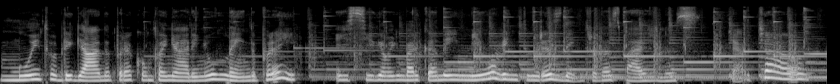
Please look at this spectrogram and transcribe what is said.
Muito obrigada por acompanharem o Lendo por aí e sigam embarcando em mil aventuras dentro das páginas. Tchau, tchau!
